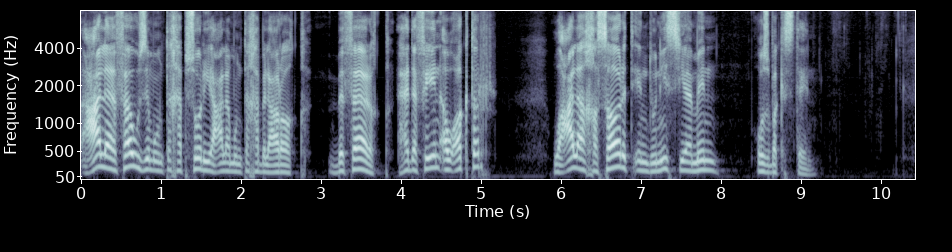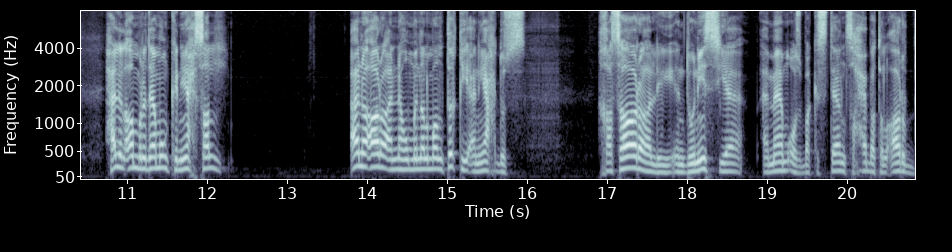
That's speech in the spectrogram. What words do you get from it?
على فوز منتخب سوريا على منتخب العراق بفارق هدفين أو أكتر وعلى خسارة إندونيسيا من أوزبكستان. هل الأمر ده ممكن يحصل؟ أنا أرى أنه من المنطقي أن يحدث خسارة لإندونيسيا أمام أوزبكستان صاحبة الأرض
